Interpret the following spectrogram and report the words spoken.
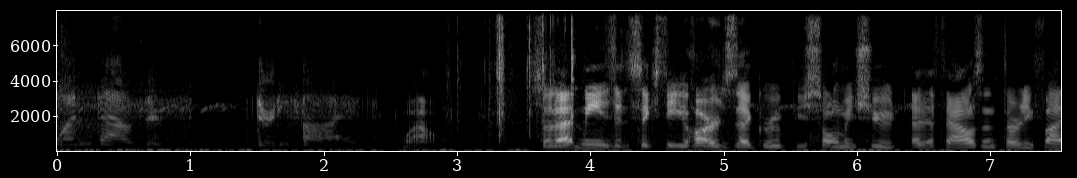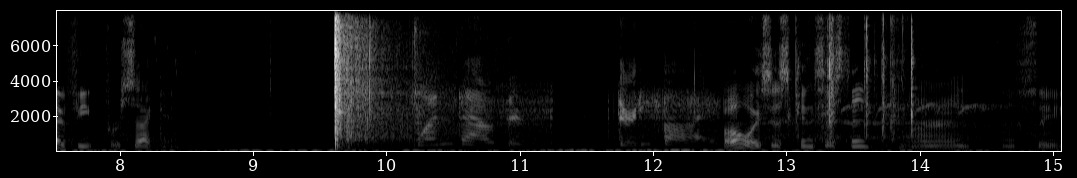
1,035. Wow. So that means at 60 yards, that group you saw me shoot at 1,035 feet per second. 1,035. Oh, is this consistent? All right, let's see.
